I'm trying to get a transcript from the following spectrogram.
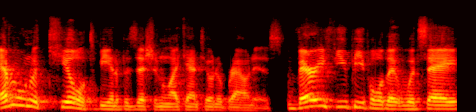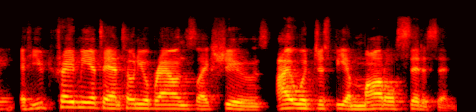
everyone would kill to be in a position like Antonio Brown is. Very few people that would say, if you trade me into Antonio Brown's like shoes, I would just be a model citizen.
